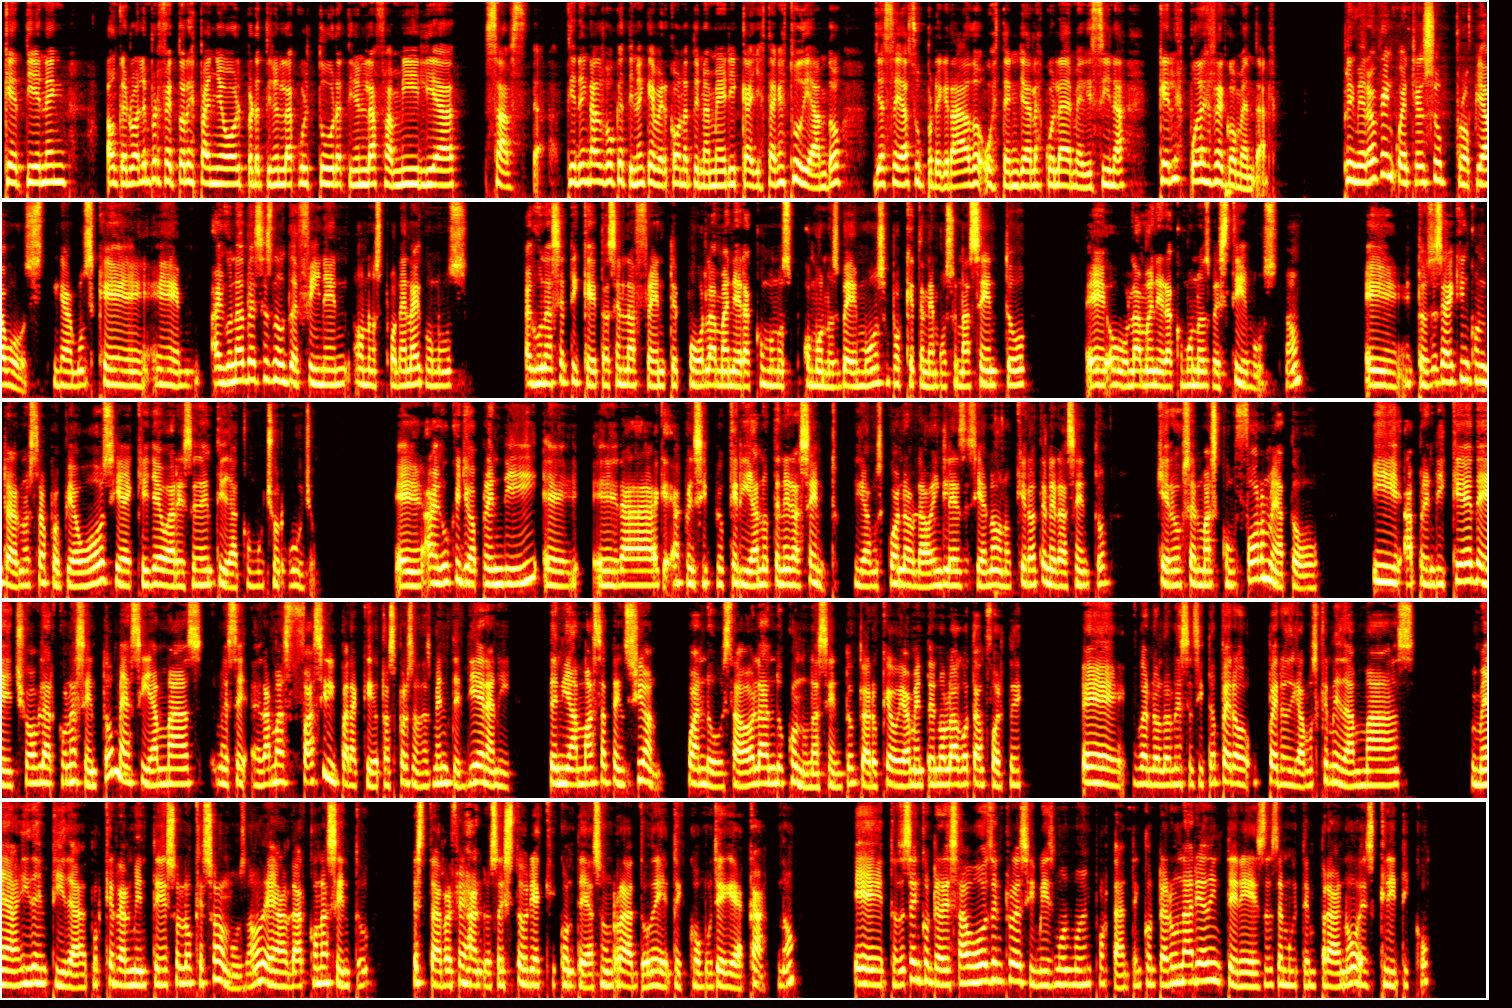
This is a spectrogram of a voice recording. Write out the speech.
que tienen, aunque no hablen perfecto el español, pero tienen la cultura, tienen la familia, sabes, tienen algo que tiene que ver con Latinoamérica y están estudiando, ya sea su pregrado o estén ya en la escuela de medicina, ¿qué les puedes recomendar? Primero que encuentren su propia voz. Digamos que em, algunas veces nos definen o nos ponen algunos, algunas etiquetas en la frente por la manera como nos, como nos vemos, porque tenemos un acento eh, o la manera como nos vestimos, ¿no? Eh, entonces hay que encontrar nuestra propia voz y hay que llevar esa identidad con mucho orgullo. Eh, algo que yo aprendí eh, era que al principio quería no tener acento. Digamos, cuando hablaba inglés decía, no, no quiero tener acento, quiero ser más conforme a todo. Y aprendí que de hecho hablar con acento me hacía más, me, era más fácil para que otras personas me entendieran y tenía más atención cuando estaba hablando con un acento. Claro que obviamente no lo hago tan fuerte eh, cuando lo necesito, pero, pero digamos que me da más, me da identidad, porque realmente eso es lo que somos, ¿no? De hablar con acento está reflejando esa historia que conté hace un rato de cómo llegué acá, ¿no? Eh, entonces, encontrar esa voz dentro de sí mismo es muy importante. Encontrar un área de interés desde muy temprano es crítico,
